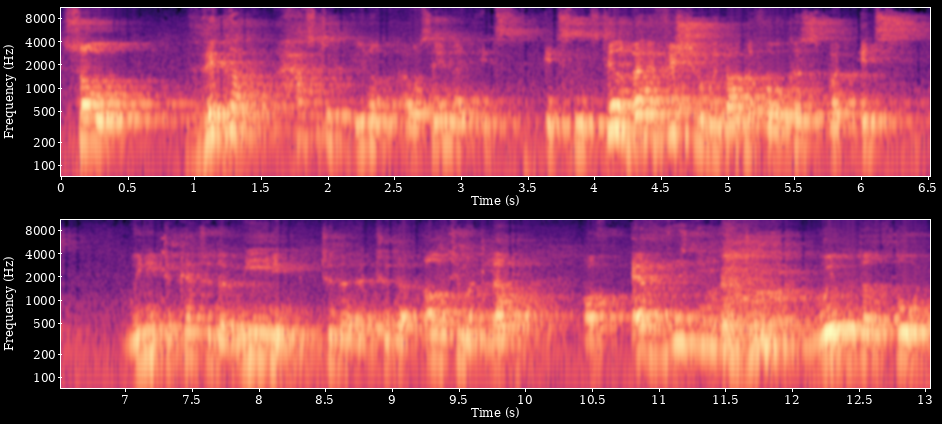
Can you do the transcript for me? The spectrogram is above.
So, dhikr has to, you know, I was saying that it's, it's still beneficial without the focus, but it's, we need to get to the meaning, to the, to the ultimate level of everything we do with the thought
